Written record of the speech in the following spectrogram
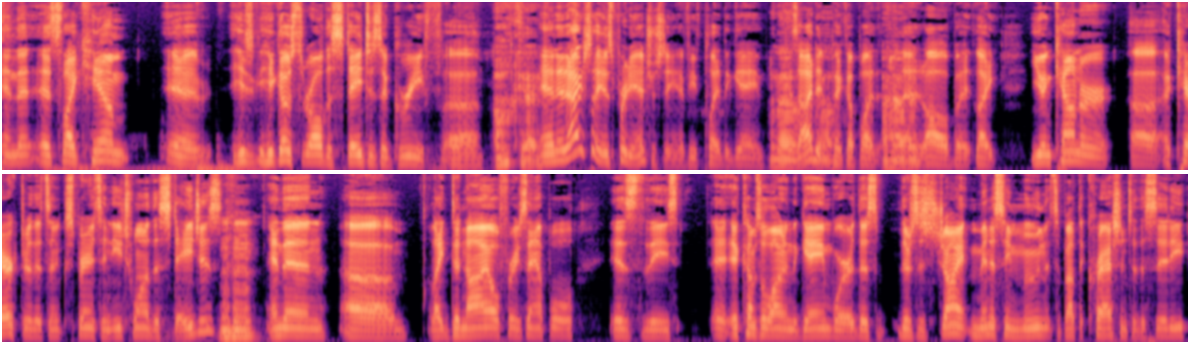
and then it's like him uh, he's he goes through all the stages of grief. Uh, Okay. and it actually is pretty interesting if you've played the game because No, I didn't no, pick up on, on that at all. But like you encounter uh, a character that's experiencing each one of the stages, hmm and then um, like denial, for example, is the it, it comes along in the game where this there's this giant menacing moon that's about to crash into the city.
